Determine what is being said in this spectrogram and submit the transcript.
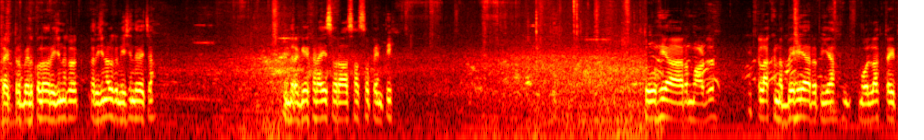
ਟਰੈਕਟਰ ਬਿਲਕੁਲ ਓਰੀਜਨਲ ਓਰੀਜਨਲ ਕੰਡੀਸ਼ਨ ਦੇ ਵਿੱਚ ਆ। ਇਧਰ ਅੱਗੇ ਖੜਾ ਹੈ ਸਵਰਾਜ 735 2000 ਮਾਡਲ 1 ਲੱਖ 90 ਹਜ਼ਾਰ ਰੁਪਈਆ ਮੁੱਲ ਆ ਟਰੈਕਟਰ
